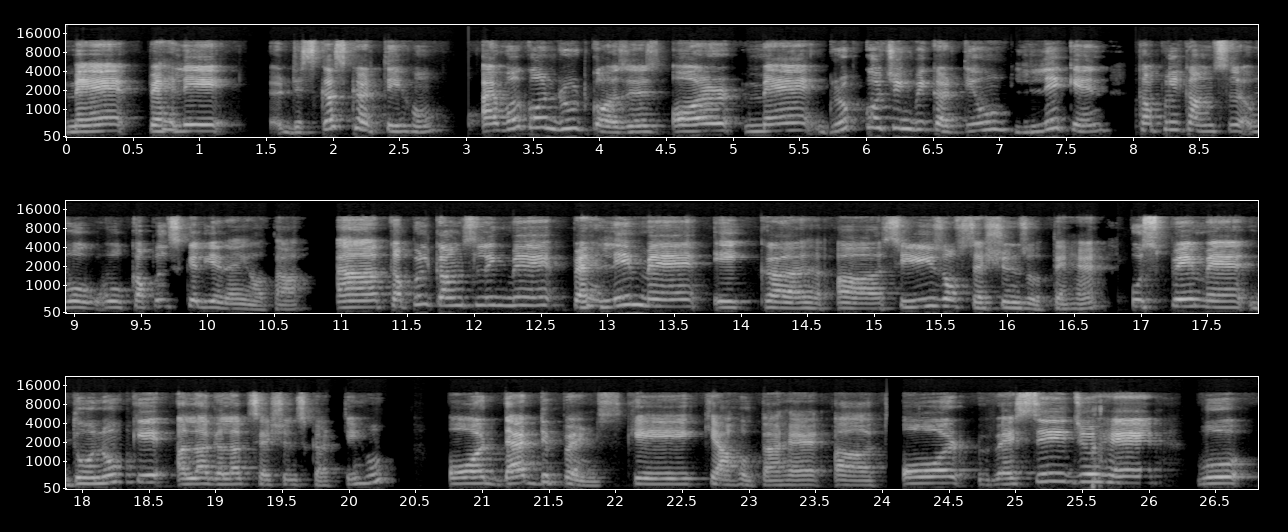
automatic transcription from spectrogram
میں پہلے ڈسکس کرتی ہوں۔ I work on root causes اور میں گروپ کوچنگ بھی کرتی ہوں لیکن کپل کاؤنسل وہ وہ کپلس کے لیے نہیں ہوتا۔ کپل کاؤنسلنگ میں پہلے میں ایک سیریز آف سیشنز ہوتے ہیں۔ اس پہ میں دونوں کے الگ الگ سیشنز کرتی ہوں۔ اور دیٹ ڈپینڈس کہ کیا ہوتا ہے۔ اور ویسے جو ہے وہ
